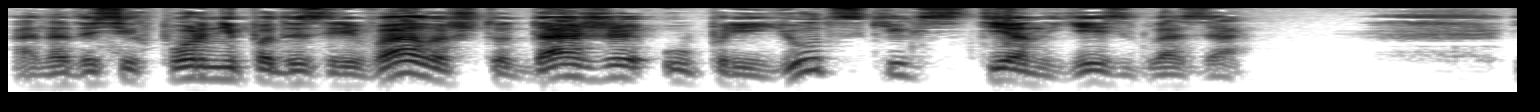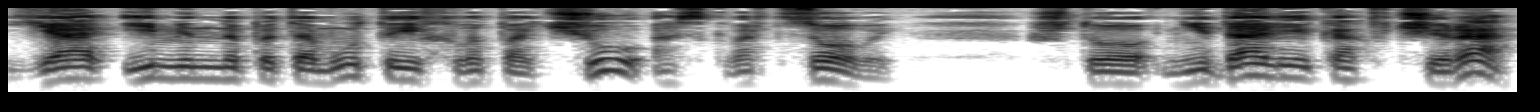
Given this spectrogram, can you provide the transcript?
Она до сих пор не подозревала, что даже у приютских стен есть глаза. Я именно потому-то и хлопочу о Скворцовой, что не далее, как вчера,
